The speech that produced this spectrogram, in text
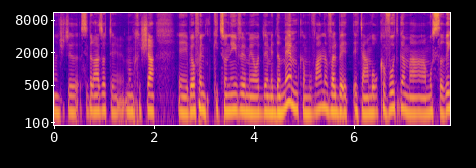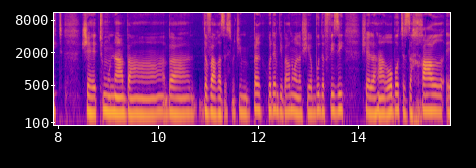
אני חושבת שהסדרה הזאת אה, ממחישה באופן קיצוני ומאוד מדמם כמובן, אבל את המורכבות גם המוסרית שטמונה בדבר הזה. זאת אומרת, שאם בפרק הקודם דיברנו על השיעבוד הפיזי של הרובוט הזכר אה,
